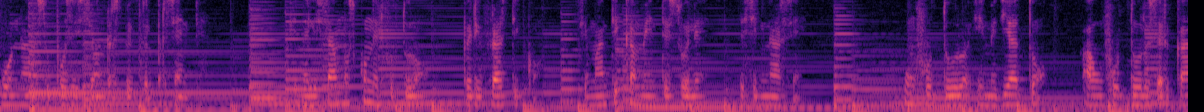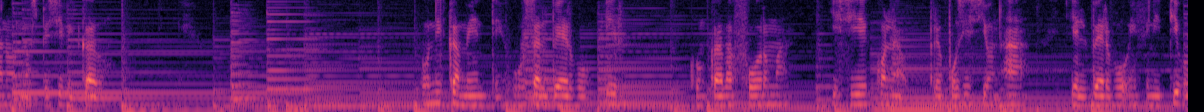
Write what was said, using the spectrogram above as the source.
una suposición respecto al presente. Finalizamos con el futuro perifrástico. Semánticamente suele designarse un futuro inmediato a un futuro cercano no especificado. Únicamente usa el verbo ir con cada forma y sigue con la preposición a y el verbo infinitivo.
